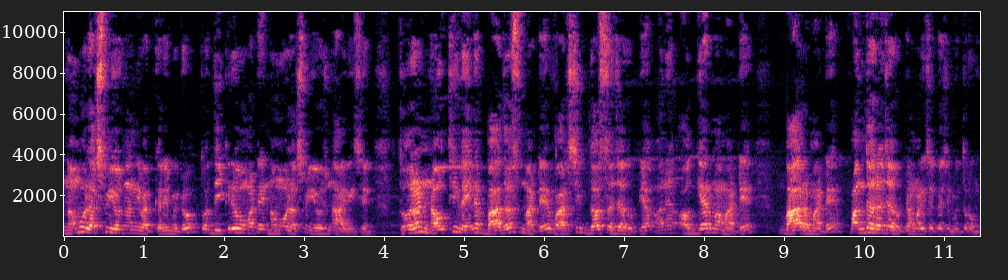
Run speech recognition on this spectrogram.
નમો લક્ષ્મી યોજનાની વાત કરીએ મિત્રો. તો દીકરીઓ માટે નમો લક્ષ્મી યોજના આવી છે. ધોરણ નવથી લઈને બાર દસ માટે વાર્ષિક દસ હજાર રૂપિયા અને અગિયારમાં માટે બાર માટે પંદર હજાર રૂપિયા મળી શકે છે મિત્રો.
